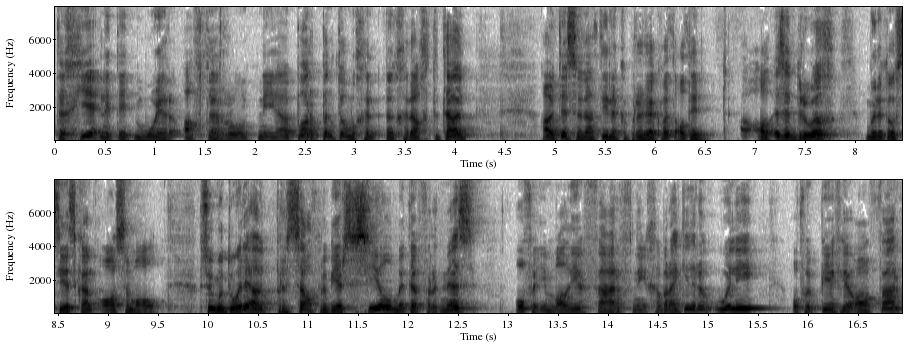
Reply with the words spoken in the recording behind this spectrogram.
te gee en dit net mooier af te rond nie. Nou 'n paar punte om in gedagte te hou. Hout is 'n natuurlike produk wat altyd al is dit droog, moet dit nog steeds kan asemhaal. So moet jy die hout self probeer seël met 'n vernis of 'n emalje verf nie. Gebruik eerder 'n olie of 'n PVA verf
